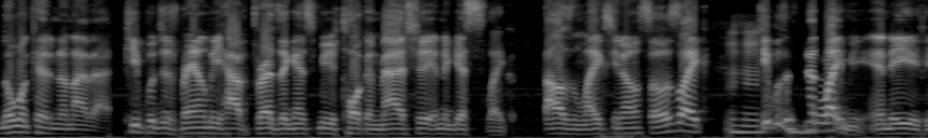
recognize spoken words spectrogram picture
no one can deny that. People just randomly have threads against me, talking mad shit, and it gets like a thousand likes, you know. So it's like mhm. people just didn't like me, and they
